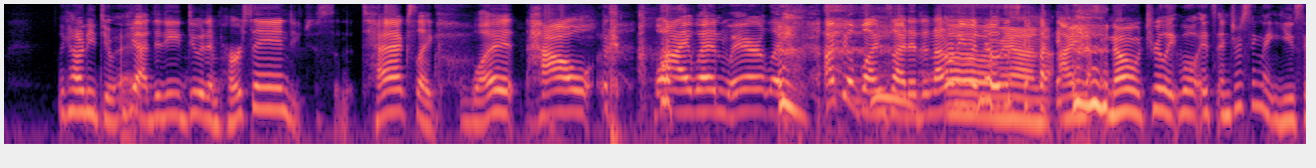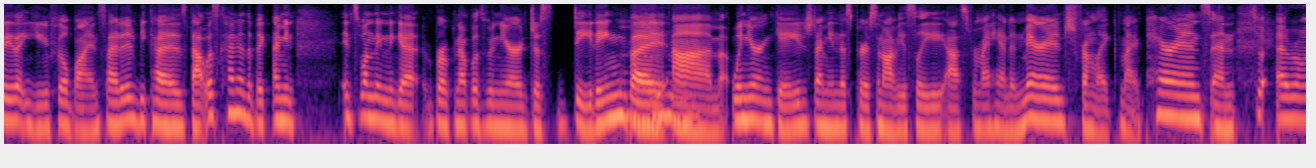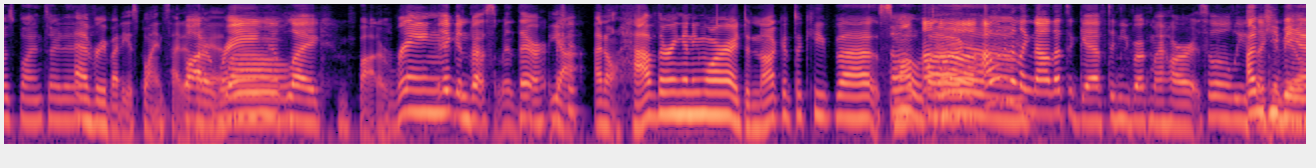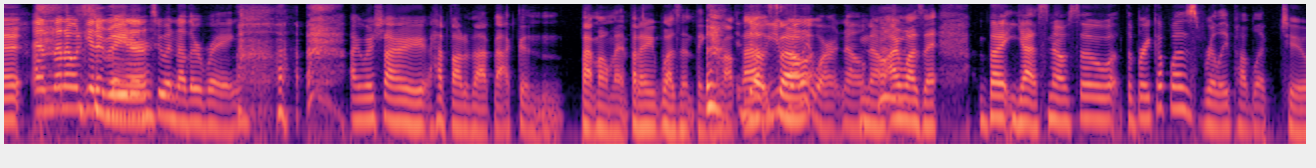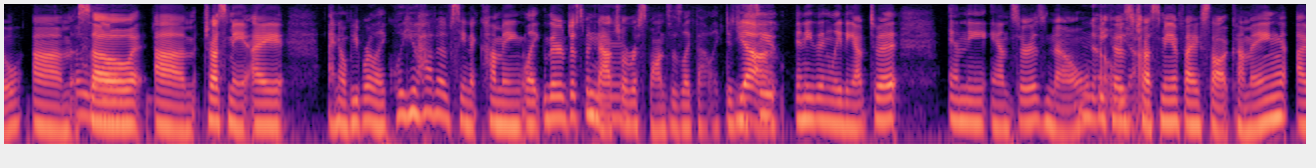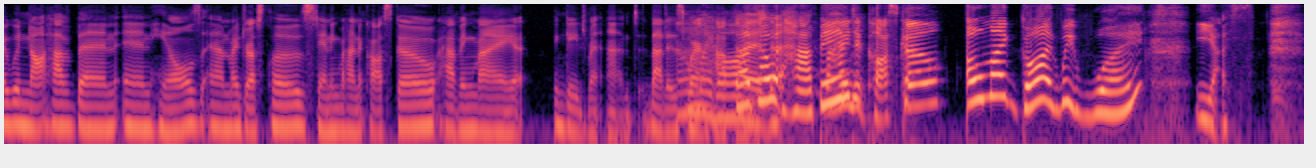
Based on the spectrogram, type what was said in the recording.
Like how did he do it? Yeah, did he do it in person? Did he just send a text? Like, what? How? Why? When? Where? Like, I feel blindsided and I don't even know Oh, this guy. I know, no, truly. Well, it's interesting that you say that you feel blindsided because that was kind of the big. I mean, it's one thing to get broken up with when you're just dating, Mm-hmm, but um, when you're engaged, I mean, this person obviously asked for my hand in marriage from like my parents, and So everyone was blindsided. everybody is blindsided. Bought a it. ring, Wow. like, Bought a ring. big investment there. yeah, I don't have the ring anymore. I did not get to keep that. Small Oh, part. Uh, Damn. I would have been like, no, that's a gift, and you broke my heart. So at least I'm I can keeping do. it. And then I would get it made into another ring. I wish I had thought of that back in that moment, but I wasn't thinking about that. no, you so- probably weren't. No. No, I wasn't. But yes, no. So the breakup was really public too. Um, so um, trust me, I. I know people are like, well, you had to have seen it coming. Like, there have just been natural responses like that. Like, did you Yeah. see anything leading up to it? And the answer is no, No, because yeah. trust me, if I saw it coming, I would not have been in heels and my dress clothes, standing behind a Costco, having my engagement end. That is where Oh my it happened. God. That's how it happened. Behind a Costco? oh my god! Wait, what? Yes.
